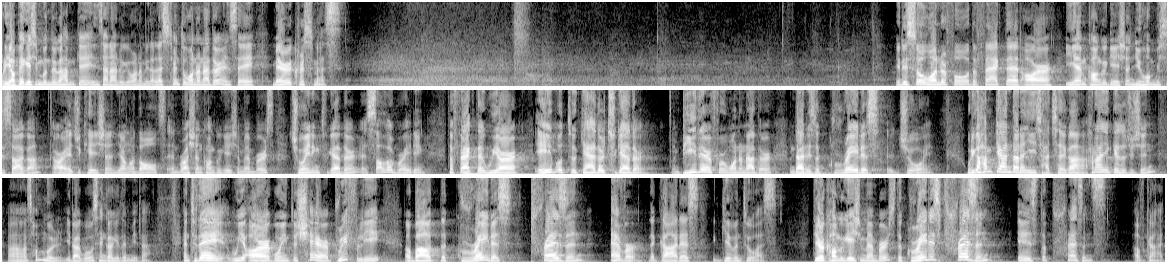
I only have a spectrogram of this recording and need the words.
우리 옆에 계신 분들과 함께 인사 나누기 원합니다. Let's turn to one another and say Merry Christmas. It is so wonderful the fact that our EM congregation, New Hope Mississauga, our education, young adults, and Russian congregation members joining together, celebrating the fact that we are able to gather together and be there for one another, and that is the greatest joy. 우리가 함께 한다는 이 자체가 하나님께서 주신 어, 선물이라고 생각이 됩니다. And today we are going to share briefly about the greatest present ever that God has given to us. Dear congregation members, the greatest present is the presence of God.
